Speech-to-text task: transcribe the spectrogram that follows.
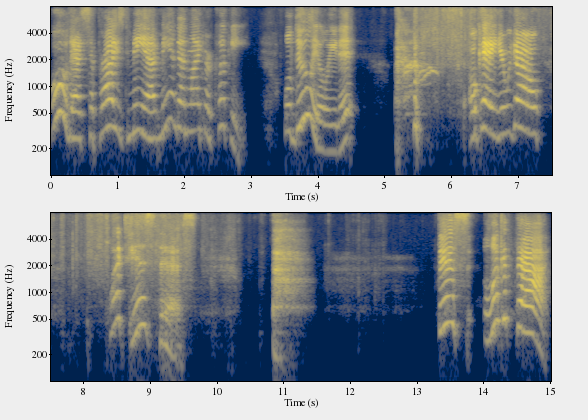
Oh, that surprised Mia. Uh, Mia doesn't like her cookie. Well, Dooley will eat it. okay, here we go. What is this? This, look at that.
